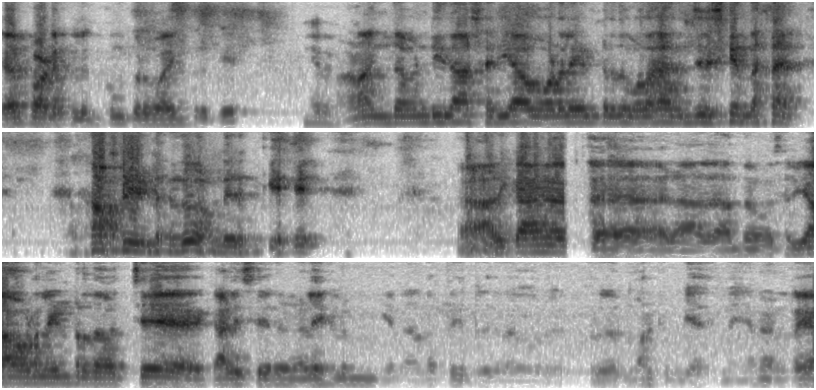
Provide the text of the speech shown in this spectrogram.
ஏற்பாடுகளுக்கும் பெரு வாய்ப்பு இருக்கு. ஆனா இந்த வண்டி தான் சரியா ஓடலைன்றது உலக அறிஞ்ச விஷயம் தானே? அப்படின்றது ஒண்ணு இருக்கு. அதுக்காக அந்த சரியா ஓடலைன்றத வச்சே காலி செய்யற வேலைகளும் இங்க நடத்திக்கிட்டு இருக்கிற ஒரு மறுக்க முடியாது. ஏன்னா நிறைய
